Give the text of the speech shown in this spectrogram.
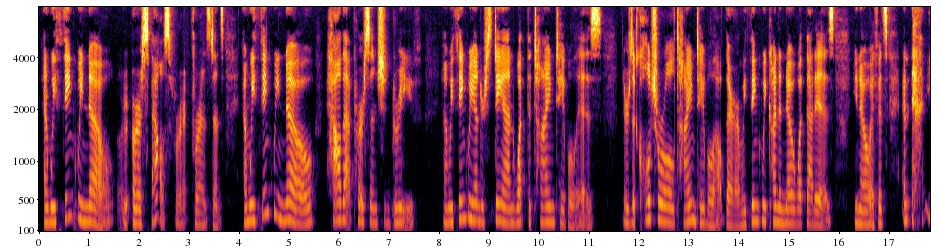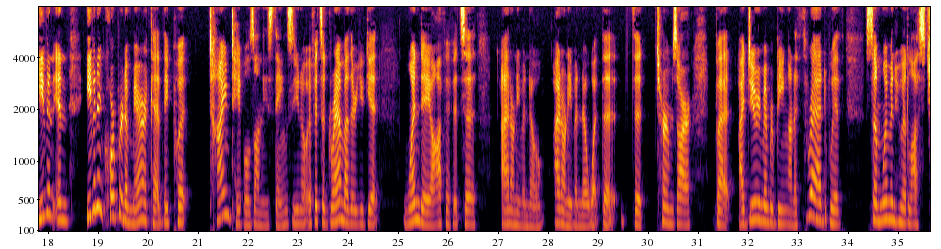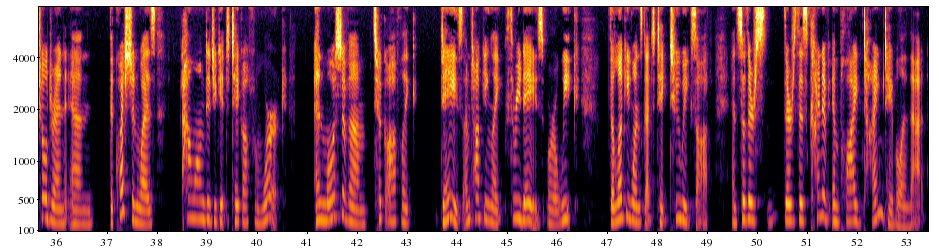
and we think we know, or, or, a spouse, for, for instance, and we think we know how that person should grieve. And we think we understand what the timetable is. There's a cultural timetable out there and we think we kind of know what that is. You know, if it's, and even in, even in corporate America, they put timetables on these things. You know, if it's a grandmother, you get one day off. If it's a, I don't even know. I don't even know what the, the terms are, but I do remember being on a thread with some women who had lost children and the question was, how long did you get to take off from work? And most of them took off like days. I'm talking like three days or a week. The lucky ones got to take two weeks off. And so there's, there's this kind of implied timetable in that.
